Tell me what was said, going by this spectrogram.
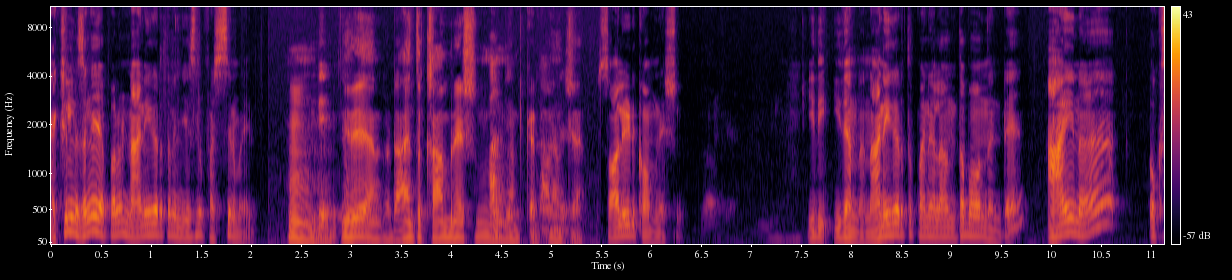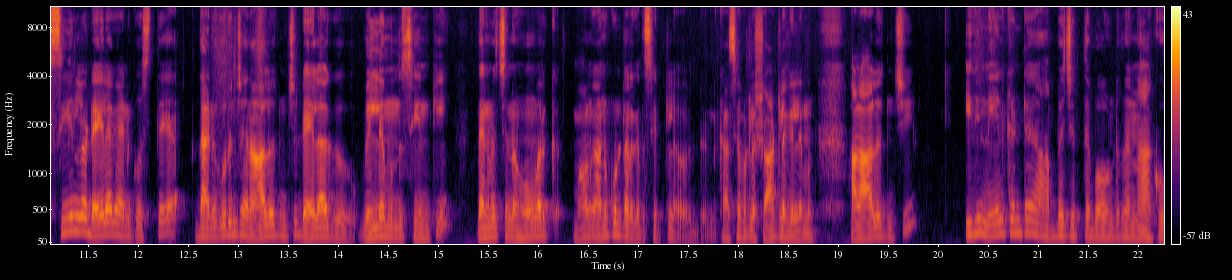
యాక్చువల్లీ నిజంగా చెప్పాలంటే నాని గారితో నేను చేసిన ఫస్ట్ సినిమా ఇది. ఉమ్, ఇదే అనుకుంటా. ఆయనతో కాంబినేషన్ సాలిడ్ కాంబినేషన్ ఇది ఇదన్న. నానిగారితో పని ఎలా ఎంత బాగుందంటే ఆయన ఒక సీన్లో డైలాగ్ ఆయనకు వస్తే దాని గురించి ఆయన ఆలోచించి డైలాగ్ వెళ్ళే ముందు సీన్కి దాని మీద చిన్న హోంవర్క్ మామూలుగా అనుకుంటారు కదా సెట్లో కాసేపట్లో షార్ట్లోకి వెళ్ళే ముందు. అలా ఆలోచించి ఇది నేను కంటే ఆ అబ్బాయి చెప్తే బాగుంటుందని నాకు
